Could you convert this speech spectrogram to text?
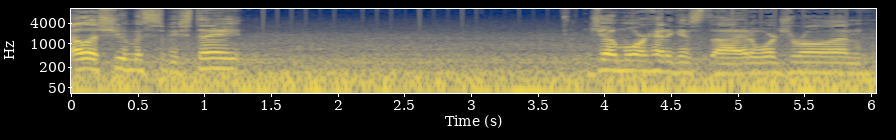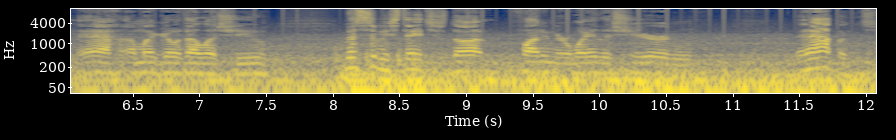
LSU, Mississippi State. Joe Moorhead against uh, Ed Orgeron. Eh, I'm going to go with LSU. Mississippi State's just not finding their way this year, and it happens.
